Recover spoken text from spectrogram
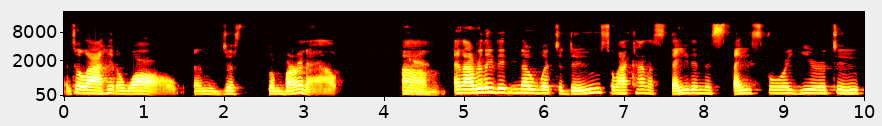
until I hit a wall and just from burnout. Yeah. Um, and I really didn't know what to do. So I kind of stayed in this space for a year or two.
